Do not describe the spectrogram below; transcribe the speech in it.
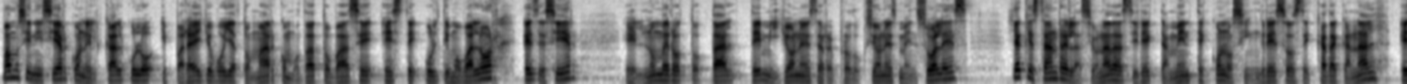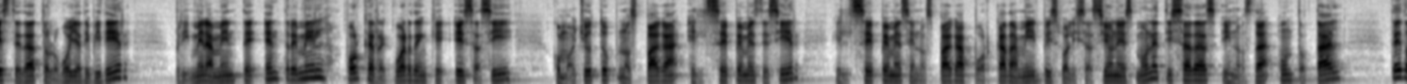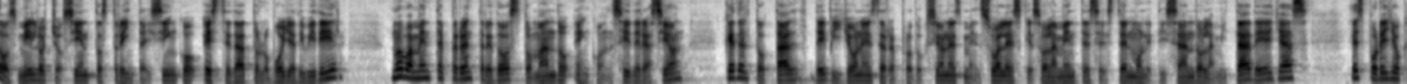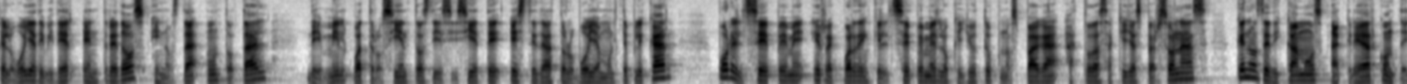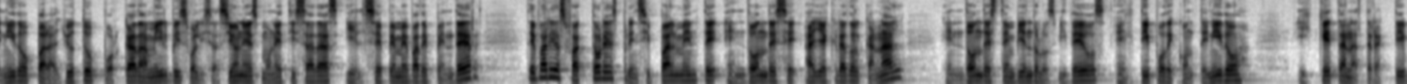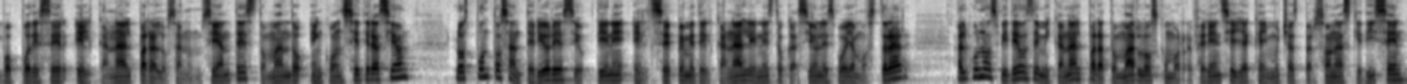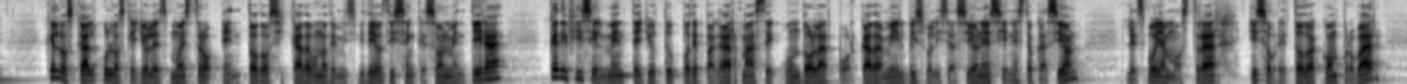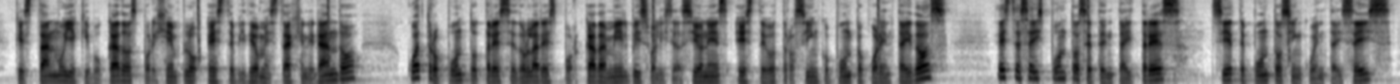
vamos a iniciar con el cálculo y para ello voy a tomar como dato base este último valor, es decir, el número total de millones de reproducciones mensuales, ya que están relacionadas directamente con los ingresos de cada canal. Este dato lo voy a dividir primeramente entre mil, porque recuerden que es así como YouTube nos paga el CPM, es decir, el CPM se nos paga por cada mil visualizaciones monetizadas y nos da un total de 2.835. Este dato lo voy a dividir nuevamente, pero entre dos, tomando en consideración que del total de billones de reproducciones mensuales que solamente se estén monetizando la mitad de ellas, es por ello que lo voy a dividir entre dos y nos da un total de 1417. Este dato lo voy a multiplicar por el CPM y recuerden que el CPM es lo que YouTube nos paga a todas aquellas personas que nos dedicamos a crear contenido para YouTube por cada mil visualizaciones monetizadas y el CPM va a depender de varios factores, principalmente en dónde se haya creado el canal, en dónde estén viendo los videos, el tipo de contenido y qué tan atractivo puede ser el canal para los anunciantes, tomando en consideración los puntos anteriores se obtiene el CPM del canal. En esta ocasión les voy a mostrar algunos videos de mi canal para tomarlos como referencia ya que hay muchas personas que dicen que los cálculos que yo les muestro en todos y cada uno de mis videos dicen que son mentira que difícilmente YouTube puede pagar más de un dólar por cada mil visualizaciones y en esta ocasión les voy a mostrar y sobre todo a comprobar que están muy equivocados. Por ejemplo, este video me está generando 4.13 dólares por cada mil visualizaciones, este otro 5.42, este 6.73, 7.56,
